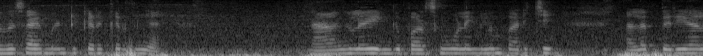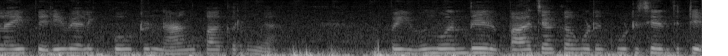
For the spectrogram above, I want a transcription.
விவசாயம் பண்ணிட்டு கிடக்கிறதுங்க. நாங்களும் எங்கள் பசங்க பிள்ளைங்களும் படித்து நல்லா பெரிய ஆளாகி பெரிய வேலைக்கு போட்டு நாங்கள் பார்க்குறோங்க இப்போ இவங்க வந்து பாஜக கூட கூட்டு சேர்ந்துட்டு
